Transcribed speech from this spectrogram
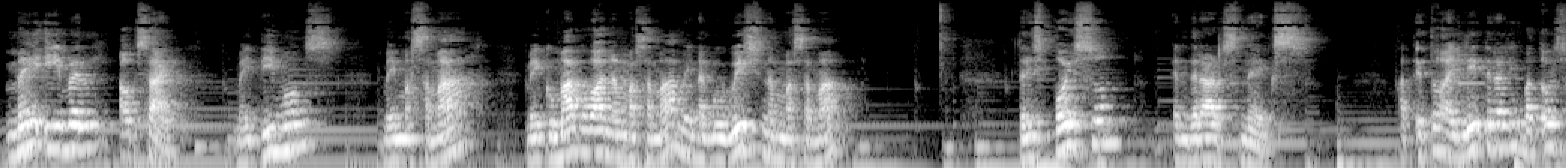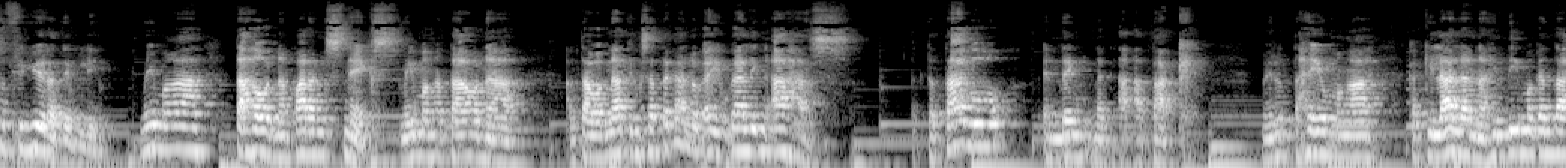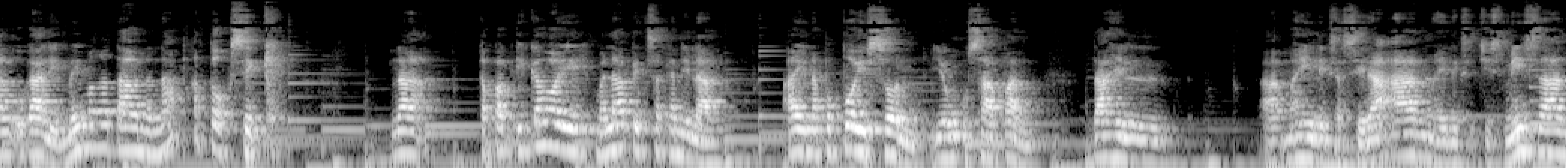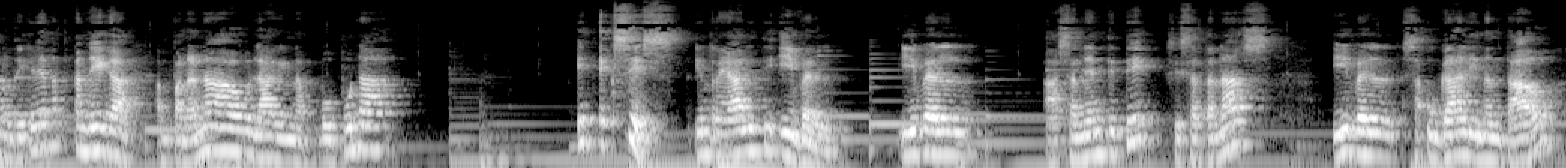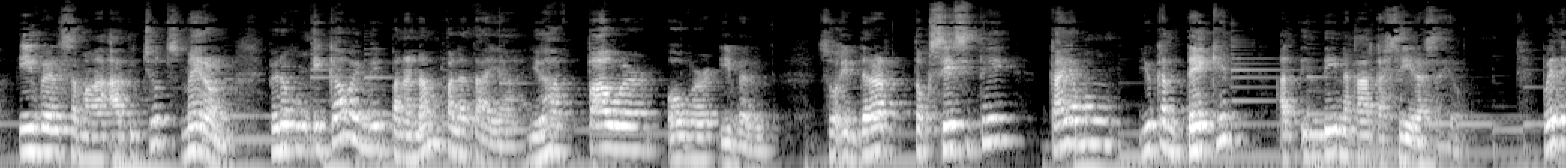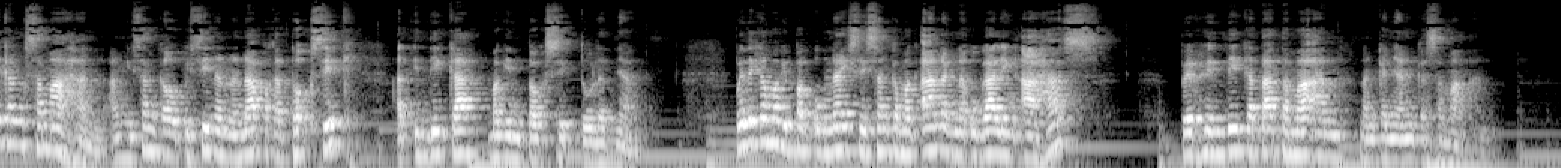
May evil outside. May demons, may masama, may gumagawa ng masama, may nag-wish ng masama. There is poison and there are snakes. At ito ay literally but also figuratively may mga tao na parang snakes. May mga tao na ang tawag natin sa Tagalog ay ugaling ahas. Nagtatago and then nag-a-attack. Mayroon tayong mga kakilala na hindi maganda ang ugali. May mga tao na napaka-toxic na kapag ikaw ay malapit sa kanila, ay napopoison yung usapan dahil uh, mahilig sa siraan, mahilig sa chismisan, o di kaya napakanega ang pananaw, laging napupuna. It exists. In reality, evil. Evil as an entity, si Satanas, evil sa ugali ng tao, evil sa mga attitudes, meron. Pero kung ikaw ay may pananampalataya, you have power over evil. So if there are toxicity, kaya mong you can take it at hindi nakakasira sa iyo. Pwede kang samahan ang isang kaopisina na napaka-toxic at hindi ka maging toxic tulad niya. Pwede kang magipag-ugnay sa isang kamag-anak na ugaling ahas, pero hindi ka tatamaan ng kanyang kasamaan.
